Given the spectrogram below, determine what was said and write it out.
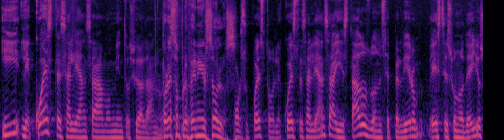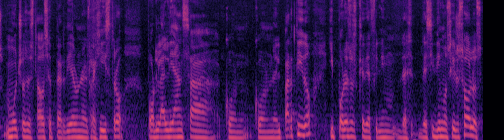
Y le cuesta esa alianza a Movimiento Ciudadano. Por eso prefieren ir solos. Por supuesto, le cuesta esa alianza. Hay estados donde se perdieron, este es uno de ellos, muchos estados se perdieron el registro por la alianza con, con el partido y por eso es que de- decidimos ir solos.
